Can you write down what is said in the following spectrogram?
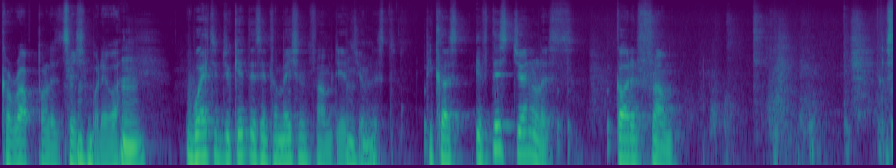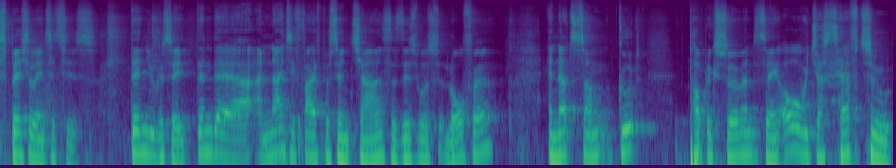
corrupt politician, mm-hmm. whatever. Mm. Where did you get this information from, dear mm-hmm. journalist? Because if this journalist got it from special entities, then you could say, then there are a 95% chance that this was lawfare and not some good public servant saying, oh, we just have to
